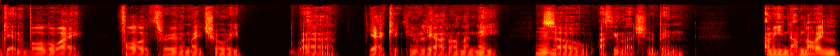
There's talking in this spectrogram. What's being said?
getting the ball away, followed through and made sure he uh, yeah, kicked him really hard on the knee. Hmm. So I think that should have been. I mean, I'm not in,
